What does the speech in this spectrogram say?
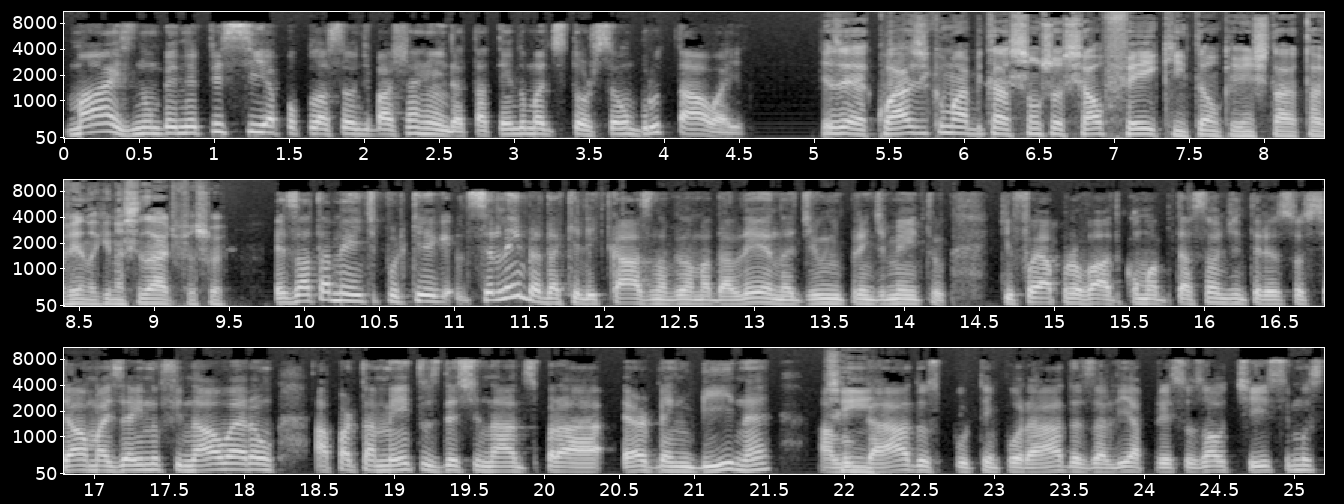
mas não beneficia a população de baixa renda. Está tendo uma distorção brutal aí. Quer dizer, é quase que uma habitação social fake, então, que a gente está tá vendo aqui na cidade, professor. Exatamente, porque você lembra daquele caso na Vila Madalena de um empreendimento que foi aprovado como habitação de interesse social, mas aí no final eram apartamentos destinados para Airbnb, né? Alugados Sim. por temporadas ali a preços altíssimos.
